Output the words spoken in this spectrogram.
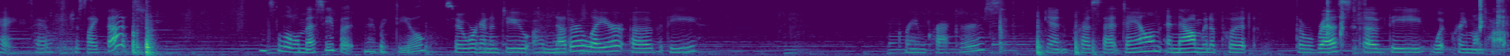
Okay, so just like that. It's a little messy, but no big deal. So we're gonna do another layer of the graham crackers. Again, press that down, and now I'm gonna put the rest of the whipped cream on top.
